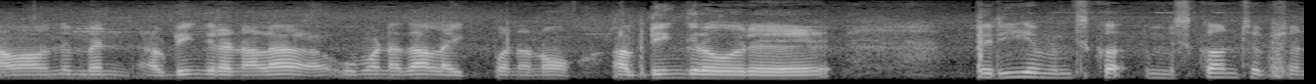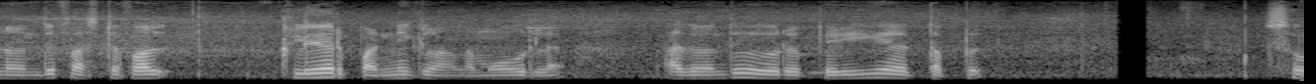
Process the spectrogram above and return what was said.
அவன் வந்து மென் அப்படிங்கிறனால உமனை தான் லைக் பண்ணணும் அப்படிங்கிற ஒரு பெரிய மிஸ்கா மிஸ்கான்செப்ஷனை வந்து ஃபஸ்ட் ஆஃப் ஆல் கிளியர் பண்ணிக்கலாம் நம்ம ஊரில். அது வந்து ஒரு பெரிய தப்பு. ஸோ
